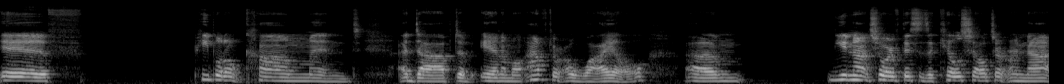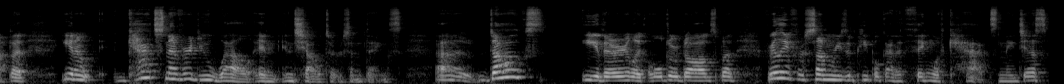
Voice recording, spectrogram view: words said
if people don't come and adopt an animal after a while, um, you're not sure if this is a kill shelter or not, but you know, cats never do well in, in shelters and things. Uh, dogs either, like older dogs, but really for some reason people got a thing with cats and they just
